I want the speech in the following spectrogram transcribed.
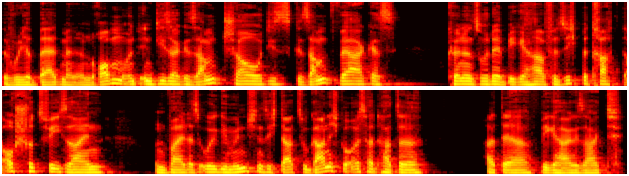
The Real Badman und Robben. Und in dieser Gesamtschau dieses Gesamtwerkes können so der BGH für sich betrachtet auch schutzfähig sein. Und weil das OLG München sich dazu gar nicht geäußert hatte, hat der BGH gesagt,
